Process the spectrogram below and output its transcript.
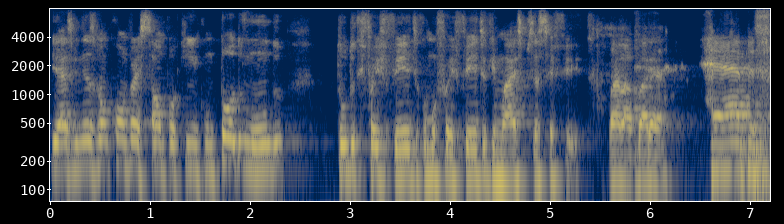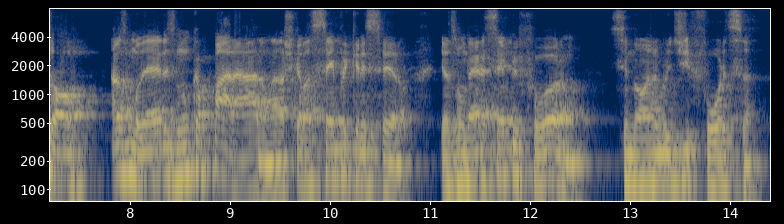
e as meninas vão conversar um pouquinho com todo mundo, tudo que foi feito, como foi feito, o que mais precisa ser feito. Vai lá, Baré. É, pessoal, as mulheres nunca pararam, né? acho que elas sempre cresceram. E as mulheres sempre foram sinônimo de força.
